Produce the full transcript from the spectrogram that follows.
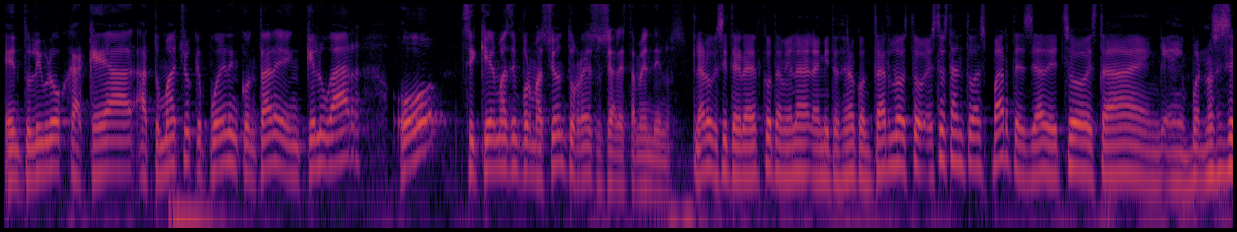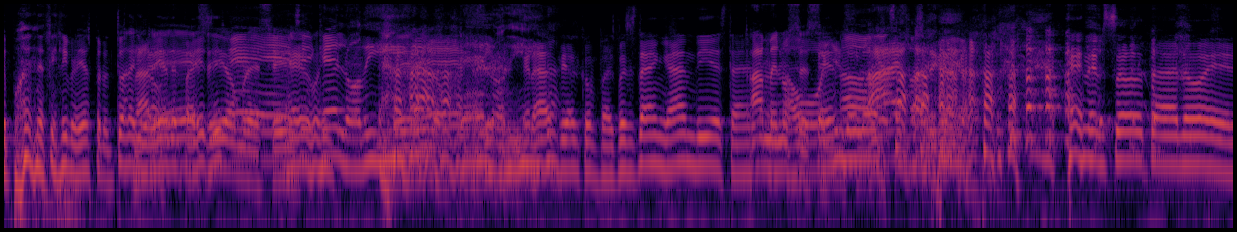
en tu libro Hackea a tu macho, que pueden encontrar en qué lugar o si quieren más información, tus redes sociales también, dinos. Claro que sí, te agradezco también la, la invitación a contarlo. Esto, esto está en todas partes ya, de hecho está en, en- bueno, no sé si se pueden decir librerías, pero en todas las Claro. librerías del país. Sí, ¿sí? hombre, sí. Eh, sí, que lo diga, que lo diga. Gracias, compadre. Pues está en Gandhi, está en, Ah, menos en eso. Ah, en el sótano, en,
